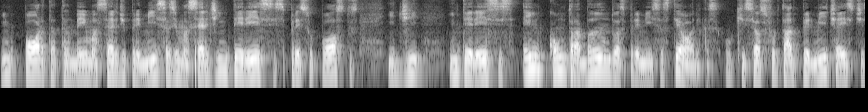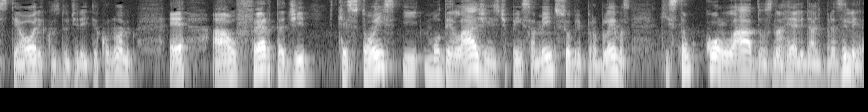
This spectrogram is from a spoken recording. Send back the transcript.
importa também uma série de premissas e uma série de interesses pressupostos e de interesses em contrabando às premissas teóricas. O que Celso Furtado permite a estes teóricos do direito econômico é a oferta de questões e modelagens de pensamento sobre problemas que estão colados na realidade brasileira.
